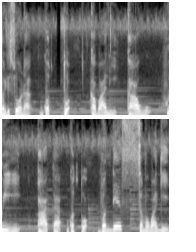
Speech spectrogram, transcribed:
ಬಡಿಸೋಣ ಗೊತ್ತು. ಕವಾಲಿ, ಕಾವು, ಹುಯಿ, ಪಾಕ ಗೊತ್ತು. ಒಂದೇ ಸಮವಾಗಿ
